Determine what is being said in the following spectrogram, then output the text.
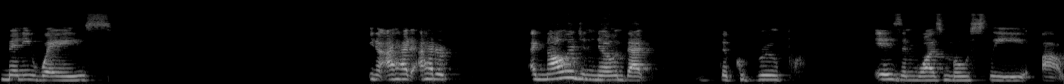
many ways, you know, I had I had acknowledged and known that the group is and was mostly uh,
